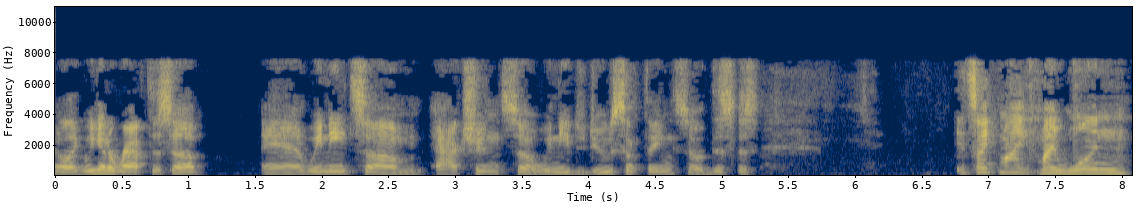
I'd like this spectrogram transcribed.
They're like we got to wrap this up and we need some action. So we need to do something. So this is it's like my my one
